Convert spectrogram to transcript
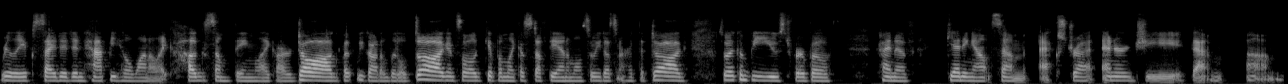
really excited and happy. He'll want to like hug something like our dog but we got a little dog and so i'll give him like a stuffed animal so he doesn't hurt the dog. So it can be used for both kind of getting out some extra energy that um,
